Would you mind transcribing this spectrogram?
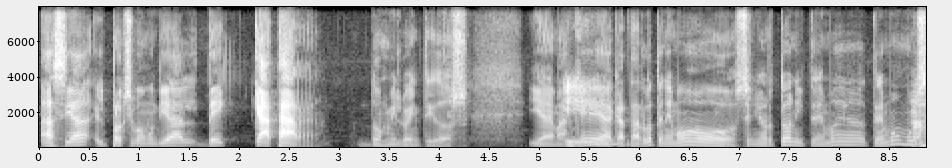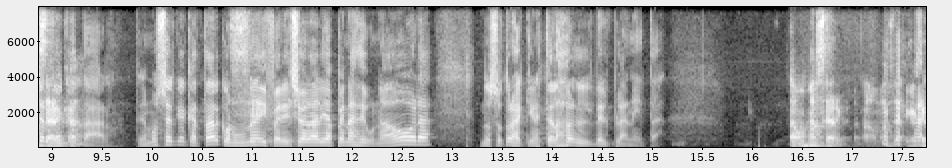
hacia el próximo Mundial de Qatar 2022. Y además Y- que a Qatar lo tenemos, señor Tony, tenemos, tenemos muy cerca, cerca. a Qatar. Tenemos cerca a Qatar con una diferencia horaria apenas de una hora. Nosotros aquí en este lado del, del planeta. Estamos más cerca, estamos más cerca que.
